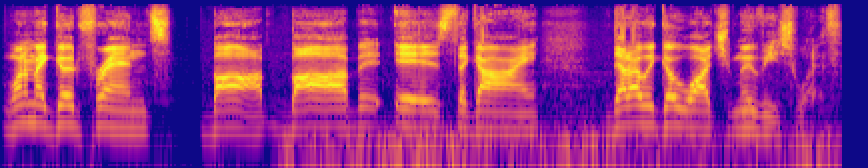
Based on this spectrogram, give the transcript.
one of my good friends, Bob. Bob is the guy that I would go watch movies with.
